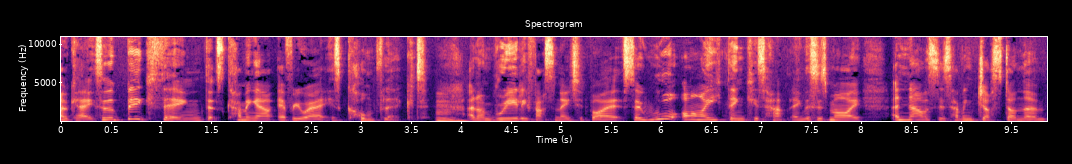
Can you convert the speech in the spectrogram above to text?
Okay, so the big thing that's coming out everywhere is conflict, mm. and I'm really fascinated by it. So, what I think is happening, this is my analysis having just done them,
